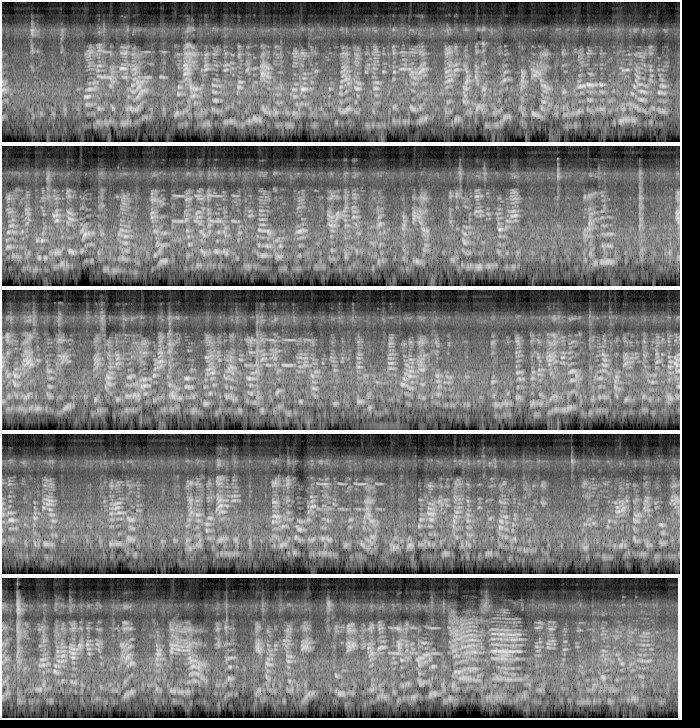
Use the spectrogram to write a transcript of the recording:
ਬਾਅਦ ਵਿੱਚ ਫਿਰ ਕੀ ਹੋਇਆ? ਉਹਨੇ ਆਪਣੀ ਗਲਤੀ ਨਹੀਂ ਮੰਨੀ ਵੀ ਮੇਰੇ ਕੋਲ ਅੰਗੂਰਾਂ ਤੱਕ ਨਹੀਂ ਪਹੁੰਚ ਹੋਇਆ। ਜਾਂਦੀ ਜਾਂਦੀ ਪਤਾ ਕੀ ਕਹਿ ਗਈ? ਕਹਿੰਦੀ, ਹੱਟ, ਅੰਗੂਰ ਖੱਟੇ ਆ। ਅੰਗੂਰਾਂ ਤੱਕ ਤਾਂ ਪਹੁੰਚ ਹੀ ਨਹੀਂ ਹੋਇਆ ਉਹਦੇ ਕੋਲ। ਪਰ ਉਹਨੇ ਦੋਸ਼ ਕਿਹਨੂੰ ਦੇਤਾ? ਅੰਗੂਰਾਂ ਨੂੰ। ਕਿਉਂ? ਕਿਉਂਕਿ ਉਹਦੇ ਕੋਲ ਤਾਂ ਪਹੁੰਚ ਨਹੀਂ ਹੋਇਆ। ਉਹ ਅੰਗੂਰਾਂ ਨੂੰ ਝੂਠ ਕਹਿ ਗਈ ਕਹਿੰਦੀ, ਅੰਗੂਰ ਖੱਟੇ ਆ। ਇਹ ਤਾਂ ਸਾਨੂੰ ਕੀ ਸਿੱਖਿਆ ਮਿਲੀ? ਪਤਾ ਨਹੀਂ ਸਾਨੂੰ? ਇਹ ਤੋਂ ਸਾਨੂੰ ਇਹ ਸਿੱਖਿਆ ਮਿਲੀ ਵੀ ਸਾਡੇ ਕੋਲੋਂ ਆਪਣੇ ਤੋਂ ਉਹ ਕੰਮ ਹੋਇਆ ਨਹੀਂ ਪਰ ਅਸੀਂ ਗਲਤੀ ਕੀ ਆ? ਦੂਸਰੇ ਨੇ ਕਰ ਦਿੱਤੀ ਅਸੀਂ ਕਿਸੇ ਨੂੰ ਦੂਸਰੇ ਨੂੰ ਮਾੜਾ ਕਹਿ ਦਿੱਤਾ ਹੁਣ ਅੰਗੂਰ। ਅੰਗੂਰ ਤਾਂ ਲੱਗੇ ਹੋਏ ਸੀ ਨਾ, ਅੰਗੂਰ ਉਹਨੇ ਖਾਦੇ ਵੀ ਨਹੀਂ, ਫਿਰ ਉਹਨੇ ਕਿੱਦਾਂ ਕਹਿਤਾ ਅੰਗੂਰ ਖੱਟੇ ਆ। ਕਿੱਦਾਂ ਕਹਿਤਾ ਉਹਨੇ? ਔਰ ਤਾਂ ਖਾਦੇ ਵੀ ਨਹੀਂ। ਉਹਦੇ ਕੋਲ ਆਪਣੇ ਕੋਲ ਨਹੀਂ ਪਹੁੰਚ ਹੋਇਆ। ਉਹ ਉੱਪਰ ਚੜ ਕੇ ਵੀ ਖਾਏ ਸਕਦੀ ਸੀ, ਉਹ ਛਾਲਾ ਮਾਰੀ ਜਾਂਦੀ ਸੀ। ਉਹਨੂੰ ਅੰਗੂਰ ਮਿਲੇ ਨਹੀਂ, ਪਰ ਫਿਰ ਵੀ ਉਹ ਫਿਰ ਅੰਗੂਰਾਂ ਨੂੰ ਮਾੜਾ ਕਹਿ ਕੇ ਕਹਿੰਦੀ, ਅੰਗੂਰ ਖੱਟੇ ਆ, ਠੀਕ ਆ? ਇਹ ਸਾਡੀ ਸੀ ਅੱਜ ਦੀ ਸਟੋਰੀ ਠੀਕ ਹੈ ਜੀ? ਵਧੀਆ ਲੱਗੀ ਸਾਰਿਆਂ ਨੂੰ?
